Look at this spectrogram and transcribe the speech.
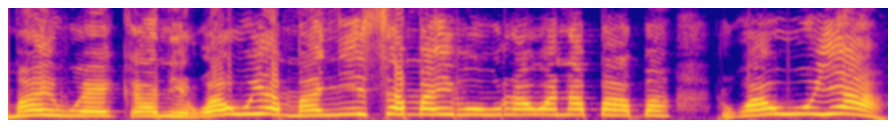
mai wekani rwauya mhanyisa maivourawa nababa rwauya.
